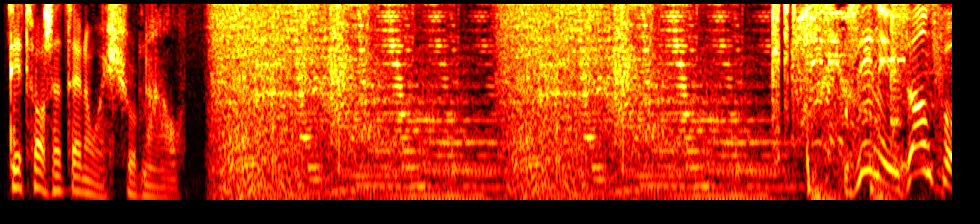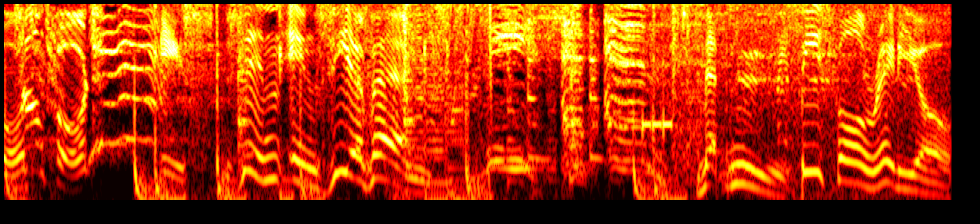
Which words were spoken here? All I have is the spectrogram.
Dit was het NOS Journaal. Zin in Zandvoort? Zandvoort? Is zin in ZFM. ZFM. Met nu Peaceful Radio.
